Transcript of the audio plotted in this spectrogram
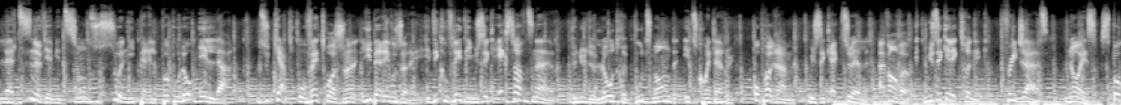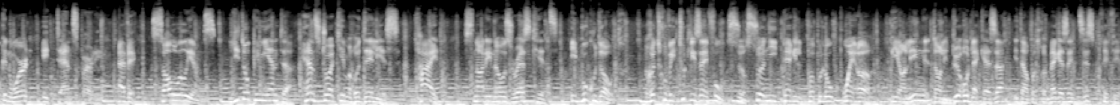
La 19e édition du Suoni per il Popolo est là. Du 4 au 23 juin, libérez vos oreilles et découvrez des musiques extraordinaires venues de l'autre bout du monde et du coin de la rue. Au programme, musique actuelle, avant-rock, musique électronique, free jazz, noise, spoken word et dance party. Avec Saul Williams, Lido Pimienta, Hans Joachim Rodelius, Hyde, Snotty Nose Res Kids et beaucoup d'autres. Retrouvez toutes les infos sur suoniperilpopolo.org puis en ligne dans les bureaux de la Casa et dans votre magasin de disques préféré.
